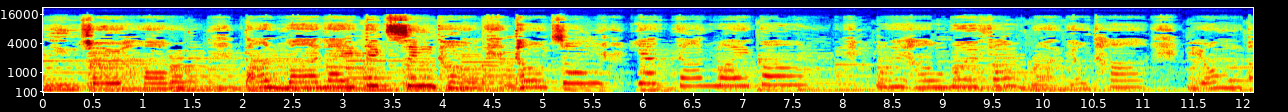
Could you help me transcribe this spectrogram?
然最好。但华丽的星途。途中一旦畏高，背后会否还有他拥抱？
